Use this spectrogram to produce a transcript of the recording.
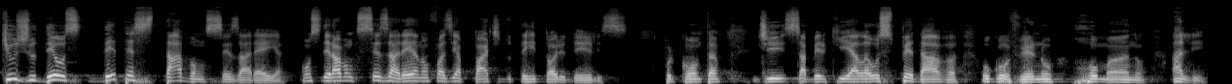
que os judeus detestavam Cesareia, consideravam que Cesareia não fazia parte do território deles, por conta de saber que ela hospedava o governo romano ali.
